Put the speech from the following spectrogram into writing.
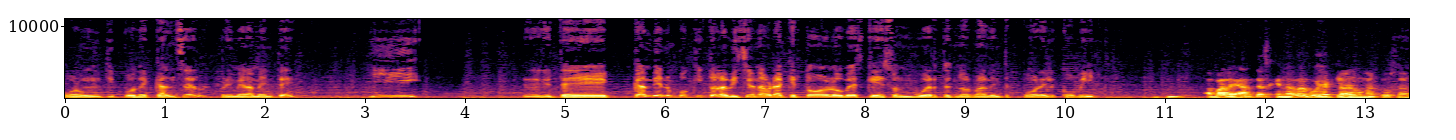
por un tipo de cáncer, primeramente. Y te cambian un poquito la visión ahora que todo lo ves que son muertes normalmente por el COVID. Ah, vale, antes que nada voy a aclarar una cosa.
